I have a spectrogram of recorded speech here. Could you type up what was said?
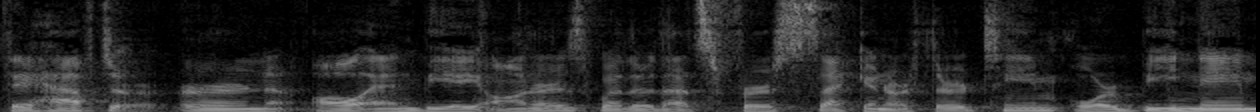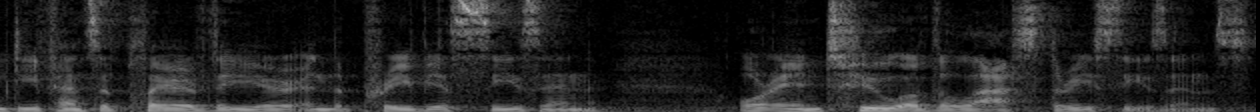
they have to earn all nba honors whether that's first second or third team or be named defensive player of the year in the previous season or in two of the last three seasons.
